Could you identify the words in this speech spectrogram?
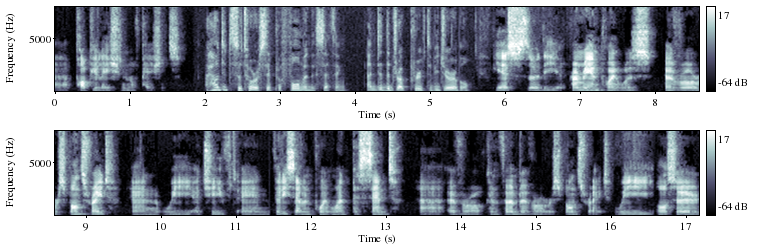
uh, population of patients. How did sotorasib perform in this setting, and did the drug prove to be durable? Yes, so the primary endpoint was overall response rate, and we achieved a 37.1% uh, overall confirmed overall response rate. We also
